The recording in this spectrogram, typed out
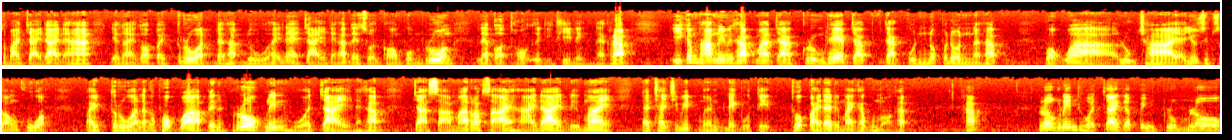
สบายใจได้นะฮะ ยังไงก็ไปตรวจนะครับ ดูให้แน่ใจนะครับ ในส่วนของผมร่วง แล้วก็ท้องอืดอีกทีหนึ่งนะครับ อีกคำถามหนึ่งนะครับ มาจากกรุงเทพจากจากคุณนพดลนะครับ บอกว่าลูกชายอายุ 12 ขวบ ไปตรวจแล้วก็พบว่าเป็นโรคลิ้นหัวใจนะครับ จะสามารถรักษาให้หายได้หรือไม่ และใช้ชีวิตเหมือนเด็กปกติทั่วไปได้หรือไม่ครับคุณหมอครับครับ โรคลิ้นหัวใจก็เป็นกลุ่มโรค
